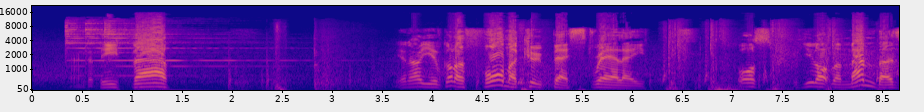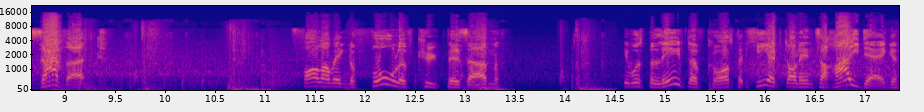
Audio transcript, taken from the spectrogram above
And be fair, you know, you've got a former Coopist, really. Of course, if you don't remember, Zavok, following the fall of Coopism, it was believed, of course, but he had gone into hiding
